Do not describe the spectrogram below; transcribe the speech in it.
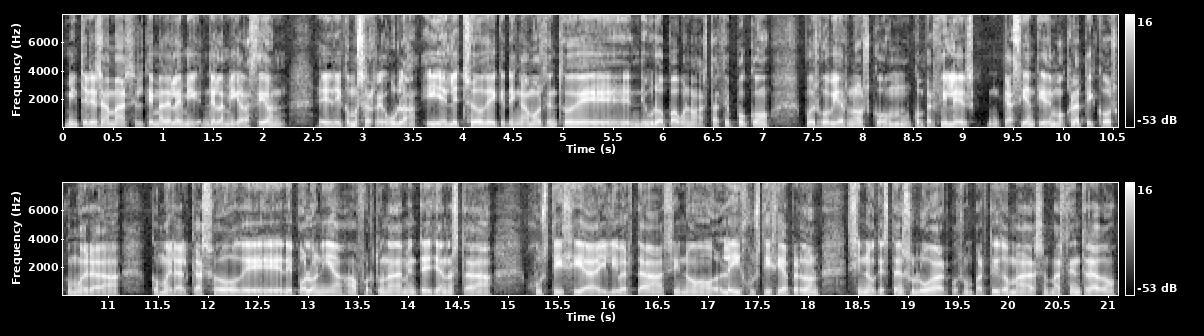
Me interesa más el tema de la, de la migración, de cómo se regula y el hecho de que tengamos dentro de Europa, bueno, hasta hace poco, pues gobiernos con, perfiles casi antidemocráticos, como era, como era el caso de, de Polonia. Afortunadamente ya no está justicia y libertad, sino ley y justicia, perdón, sino que está en su lugar pues un partido más, más centrado.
